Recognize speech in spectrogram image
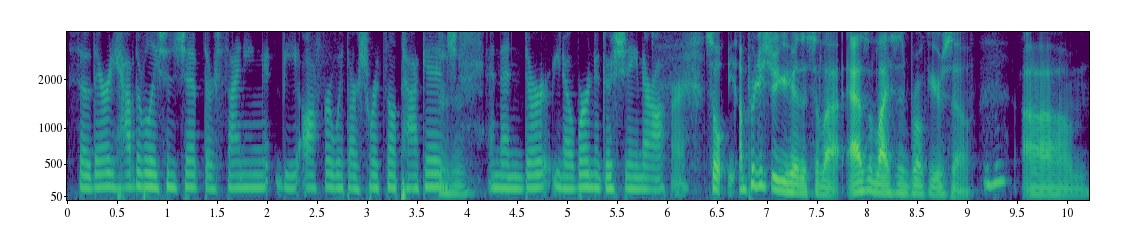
So they already have the relationship. They're signing the offer with our short sale package, Mm-hmm. and then they're you know we're negotiating their offer. So, I'm pretty sure you hear this a lot. As a licensed broker yourself, Mm-hmm. um,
